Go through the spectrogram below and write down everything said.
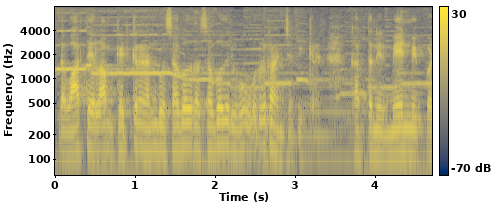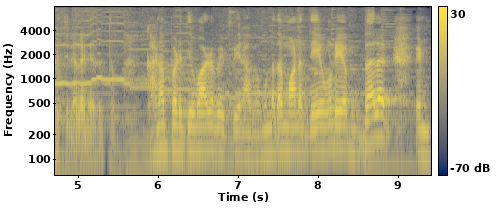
இந்த வார்த்தையெல்லாம் கேட்கிற நண்பு சகோதர சகோதரி ஒவ்வொருவருக்கும் நான் ஜெபிக்கிறேன். கர்த்தனில் மேன்மைப்படுத்தி நிலைநிறுத்தும். கனப்படுத்தி வாழ வைப்பீராக. உன்னதமான தேவனுடைய பலன் என்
